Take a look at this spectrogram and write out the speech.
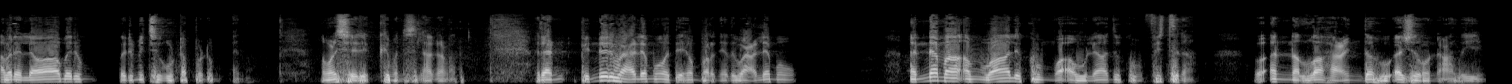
അവരെല്ലാവരും ഒരുമിച്ച് കൂട്ടപ്പെടും എന്ന്. നമ്മൾ ശരിക്കും മനസ്സിലാക്കണത് പിന്നെ ഒരു വാലമോ അദ്ദേഹം പറഞ്ഞത് വാലമോ അന്നമ അംവാലുക്കും ഔലാദുക്കും ഫിത്ന വ അന്ന അല്ലാഹ ഇൻദഹു അജ്റുൻ അളീം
